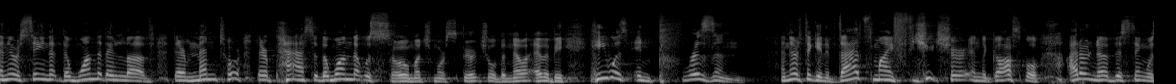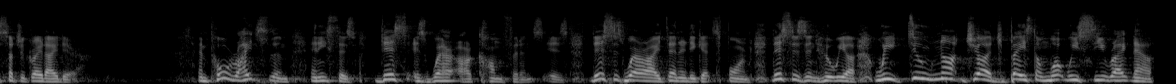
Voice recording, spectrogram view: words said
and they were seeing that the one that they loved, their mentor, their pastor, the one that was so much more spiritual than they'll ever be, he was in prison. And they're thinking, if that's my future in the gospel, I don't know if this thing was such a great idea. And Paul writes to them and he says, This is where our confidence is. This is where our identity gets formed. This is in who we are. We do not judge based on what we see right now.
